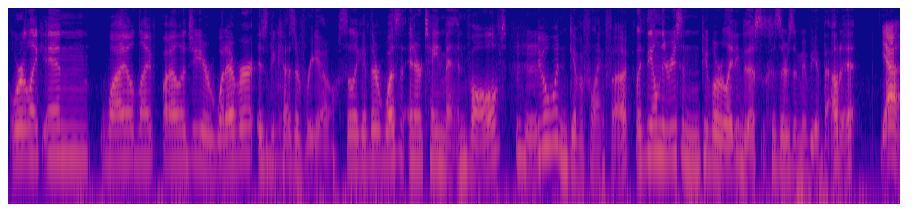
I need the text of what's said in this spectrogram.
or like in wildlife biology or whatever is Mm-hmm. because of Rio. So like if there wasn't entertainment involved, Mm-hmm. people wouldn't give a flying fuck. Like the only reason people are relating to this is because there's a movie about it. Yeah,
